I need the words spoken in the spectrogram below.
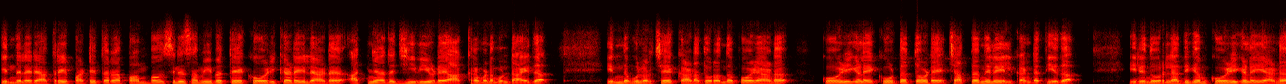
ഇന്നലെ രാത്രി പട്ടിത്തറ പമ്പ് ഹൗസിന് സമീപത്തെ കോഴിക്കടയിലാണ് അജ്ഞാത ജീവിയുടെ ആക്രമണമുണ്ടായത്. ഇന്ന് പുലർച്ചെ കട തുറന്നപ്പോഴാണ് കോഴികളെ കൂട്ടത്തോടെ ചത്ത നിലയിൽ കണ്ടെത്തിയത്. ഇരുന്നൂറിലധികം കോഴികളെയാണ്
